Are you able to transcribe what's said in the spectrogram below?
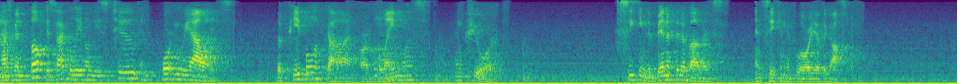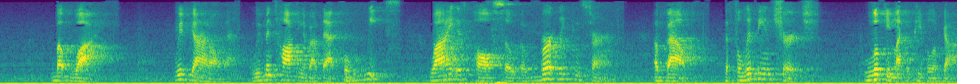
has been focused, I believe, on these two important realities. The people of God are blameless and pure, seeking the benefit of others and seeking the glory of the gospel. But why? We've got all that. We've been talking about that for weeks. Why is Paul so overtly concerned about the Philippian church looking like the people of God?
